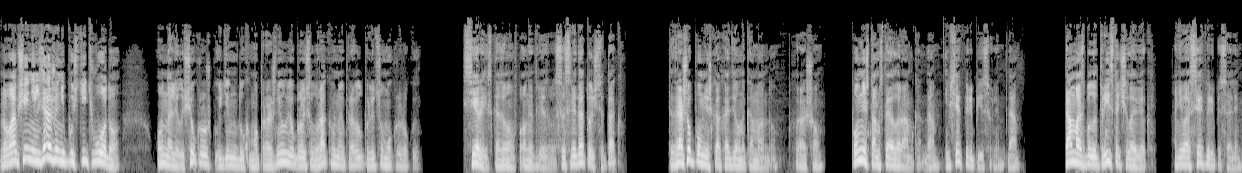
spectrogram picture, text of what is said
Но вообще нельзя же не пустить воду. Он налил еще кружку, единым духом опорожнил ее, бросил в раковину и провел по лицу мокрой рукой. «Серый», — сказал он вполне трезво, — «сосредоточься, так? Ты хорошо помнишь, как ходил на команду?» «Хорошо. Помнишь, там стояла рамка, да? И всех переписывали, да. Там вас было триста человек. Они вас всех переписали.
